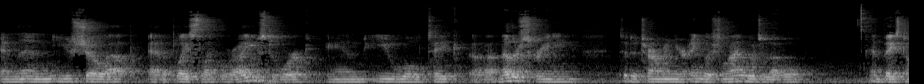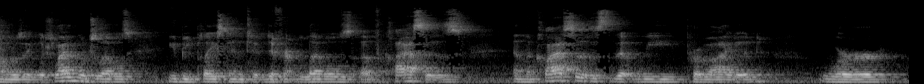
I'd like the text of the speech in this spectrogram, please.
And then you show up at a place like where I used to work, and you will take uh, another screening to determine your English language level. And based on those English language levels, you'd be placed into different levels of classes and the classes that we provided were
